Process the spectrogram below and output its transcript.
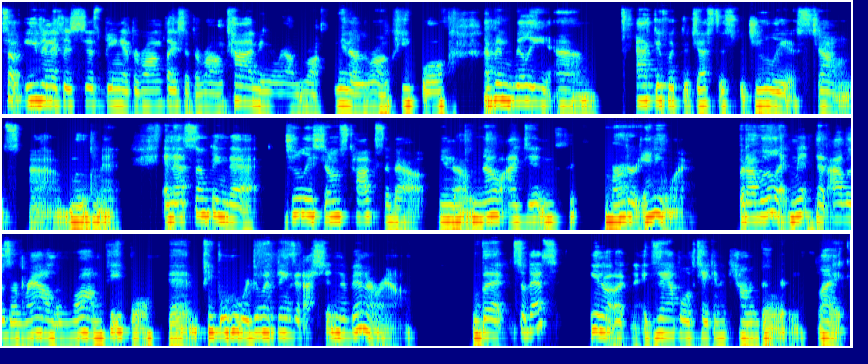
So even if it's just being at the wrong place at the wrong time, being around, wrong, you know, the wrong people, I've been really um, active with the Justice for Julius Jones uh, movement, and that's something that Julius Jones talks about. You know, no, I didn't murder anyone, but I will admit that I was around the wrong people and people who were doing things that I shouldn't have been around. But so that's you know, an example of taking accountability. Like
